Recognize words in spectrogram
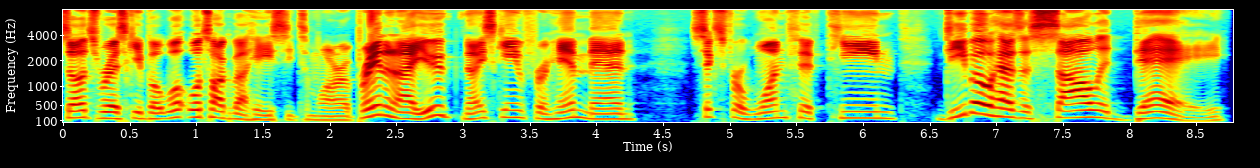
So it's risky, but we'll, we'll talk about Hasty tomorrow. Brandon Aiyuk, nice game for him, man. Six for 115. Deebo has a solid day.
